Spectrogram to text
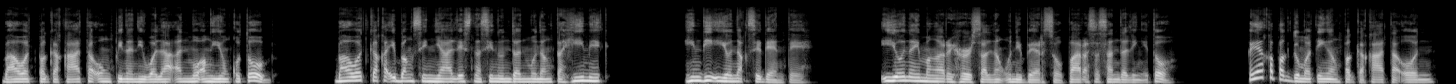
bawat pagkakataong pinaniwalaan mo ang iyong kutob, bawat kakaibang senyales na sinundan mo ng tahimik, hindi iyon aksidente. Iyon ay mga rehearsal ng universo para sa sandaling ito. Kaya kapag dumating ang pagkakataon,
